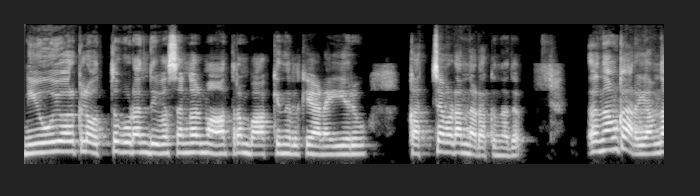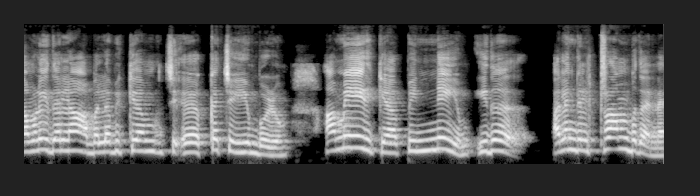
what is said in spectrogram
ന്യൂയോർക്കിൽ ഒത്തുകൂടാൻ ദിവസങ്ങൾ മാത്രം ബാക്കി നിൽക്കുകയാണ് ഈ ഒരു കച്ചവടം നടക്കുന്നത്. നമുക്കറിയാം. നമ്മൾ ഇതെല്ലാം അപലപിക്കാൻ ചെ- ഒക്കെ ചെയ്യുമ്പോഴും അമേരിക്ക പിന്നെയും ഇത് അല്ലെങ്കിൽ ട്രംപ് തന്നെ.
